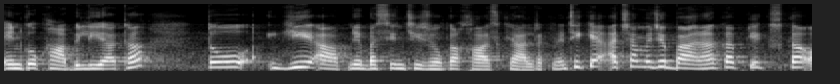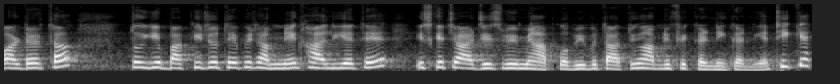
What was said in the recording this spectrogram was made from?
इनको खा भी लिया था। तो ये आपने बस इन चीज़ों का ख़ास ख्याल रखना ठीक है अच्छा मुझे बारह कप केक्स का ऑर्डर था। तो ये बाकी जो थे, फिर हमने खा लिए थे। इसके चार्जेस भी मैं आपको अभी बताती हूँ, आपने फ़िक्र नहीं करनी है, ठीक है?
